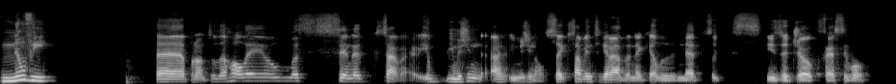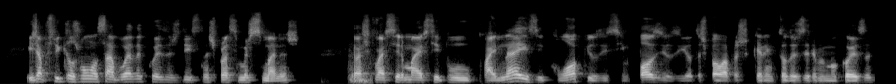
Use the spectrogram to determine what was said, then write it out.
Não vi. Uh, pronto, o The Hall é uma cena que, sabe, eu imagino, ah, imagino, sei que estava integrada naquele Netflix Is a Joke Festival e já percebi que eles vão lançar de coisas disso nas próximas semanas. Eu acho que vai ser mais tipo painéis e colóquios e simpósios e outras palavras que querem todas dizer a mesma coisa.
